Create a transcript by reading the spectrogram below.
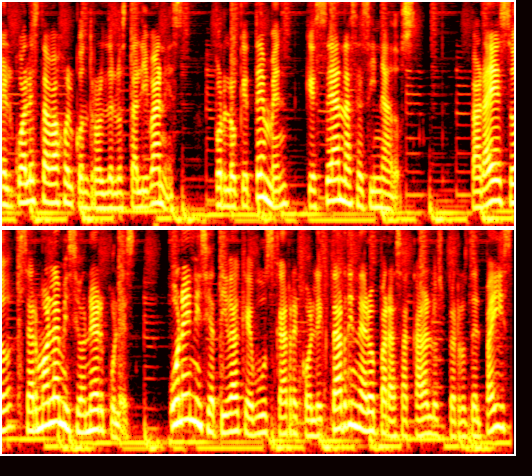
el cual está bajo el control de los talibanes, por lo que temen que sean asesinados. Para eso, se armó la misión Hércules, una iniciativa que busca recolectar dinero para sacar a los perros del país,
